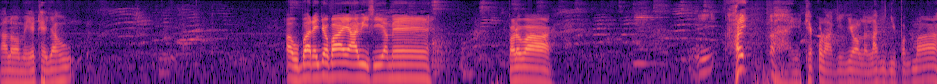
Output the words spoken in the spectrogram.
હાલો, અમે હેઠે જાહું. આ ઊભા રહેજો ભાઈ, આવી છીએ અમે. પડવા. હઈ ઠેકો લાગી ગયો લાગી ગયું પગમાં.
